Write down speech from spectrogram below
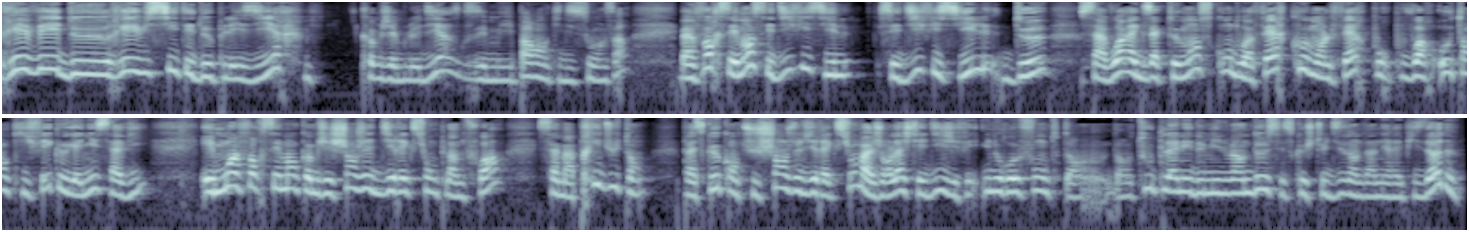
rêver de réussite et de plaisir, comme j'aime le dire, parce que c'est mes parents qui disent souvent ça, ben forcément c'est difficile. C'est difficile de savoir exactement ce qu'on doit faire, comment le faire pour pouvoir autant kiffer que gagner sa vie. Et moi forcément, comme j'ai changé de direction plein de fois, ça m'a pris du temps. Parce que quand tu changes de direction, bah genre là je t'ai dit, j'ai fait une refonte dans, dans toute l'année 2022, c'est ce que je te disais dans le dernier épisode,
